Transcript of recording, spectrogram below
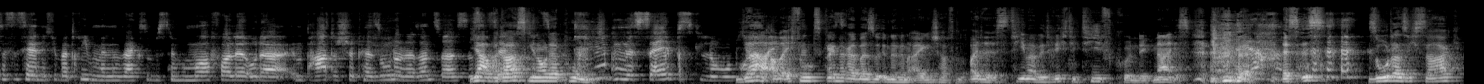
das ist ja nicht übertrieben, wenn du sagst, du bist eine humorvolle oder empathische Person oder sonst was. Das Ja, aber da ist genau der Punkt. Übertriebenes Selbstlob. Ja, aber ich finde es generell bei so inneren Eigenschaften, Alter, das Thema wird richtig tiefgründig, nice. Ja. es ist so, dass ich sag,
